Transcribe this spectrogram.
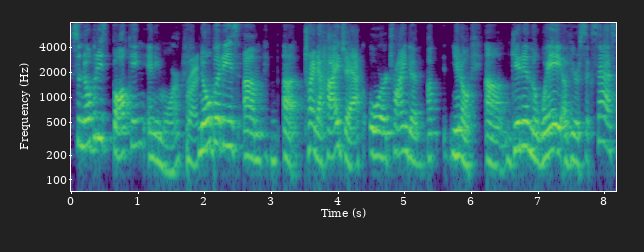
So nobody's balking anymore. Right. Nobody's, um, uh, trying to hijack or trying to, uh, you know, um, get in the way of your success.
